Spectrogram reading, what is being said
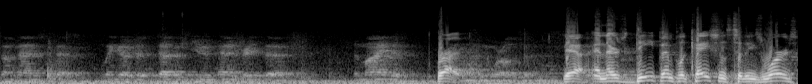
sometimes the lingo just doesn't even penetrate the, the mind of Right. in the world. Yeah, and there's deep implications to these words.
